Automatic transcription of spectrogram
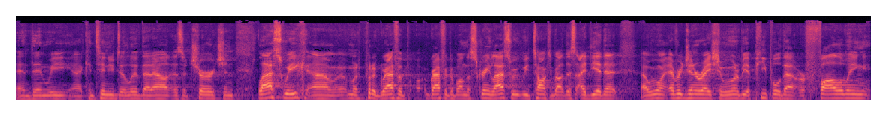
And then we uh, continue to live that out as a church. And last week, um, I'm going to put a graphic, graphic up on the screen. Last week, we talked about this idea that uh, we want every generation, we want to be a people that are following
